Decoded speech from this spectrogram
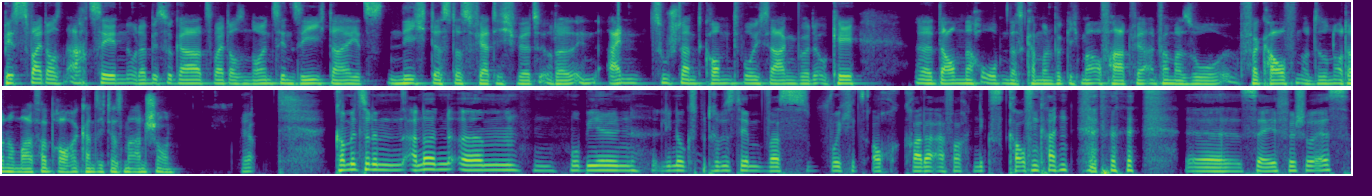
bis 2018 oder bis sogar 2019 sehe ich da jetzt nicht, dass das fertig wird oder in einen Zustand kommt, wo ich sagen würde, okay, äh, Daumen nach oben, das kann man wirklich mal auf Hardware einfach mal so verkaufen und so ein Otto-Normalverbraucher kann sich das mal anschauen. Kommen wir zu einem anderen ähm, mobilen Linux-Betriebssystem, was, wo ich jetzt auch gerade einfach nix kaufen kann. äh, Sailfish OS.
